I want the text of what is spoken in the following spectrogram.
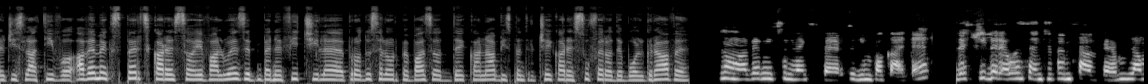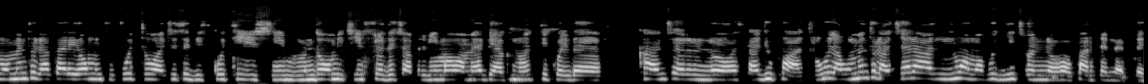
legislativă? Avem experți care să evalueze beneficiile produselor pe bază de cannabis pentru cei care suferă de boli grave? Nu avem niciun expert, din păcate. Deschidere însă începem să avem. La momentul la care eu am început aceste discuții și în 2015 a primit mama mea diagnosticul de cancer în uh, stadiu 4, la momentul acela nu am avut niciun uh, partener de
